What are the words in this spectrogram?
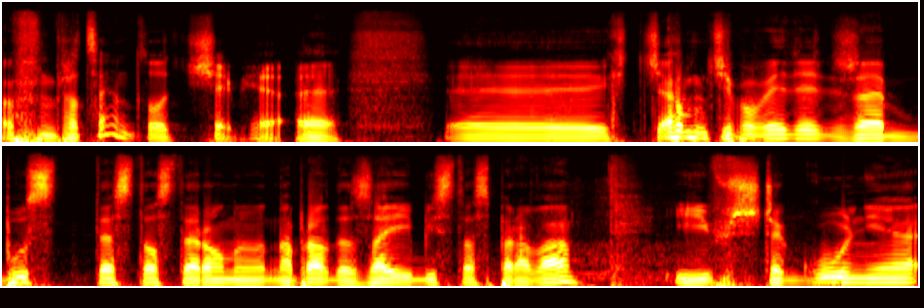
wracając do ciebie, e, chciałbym ci powiedzieć, że boost testosteronu naprawdę zajebista sprawa i szczególnie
